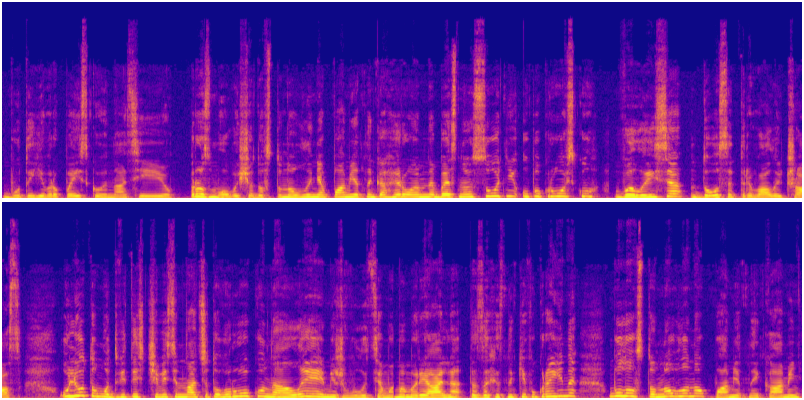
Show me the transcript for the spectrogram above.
бути європейською нацією. Розмови щодо встановлення пам'ятника Героям Небесної Сотні у Покровську велися досить тривалий час. У лютому 2018 року на алеї між вулицями Меморіальна та захисників України було встановлено пам'ятний камінь,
